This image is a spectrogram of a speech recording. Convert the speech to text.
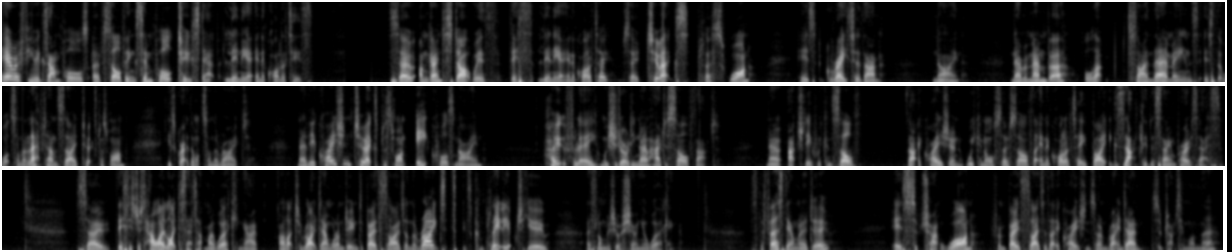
Here are a few examples of solving simple two-step linear inequalities. So I'm going to start with this linear inequality. So 2x plus 1 is greater than 9. Now remember, all that sign there means is that what's on the left hand side, 2x plus 1, is greater than what's on the right. Now the equation 2x plus 1 equals 9, hopefully we should already know how to solve that. Now actually if we can solve that equation, we can also solve that inequality by exactly the same process. So this is just how I like to set up my working out. I like to write down what I'm doing to both sides on the right. It's, it's completely up to you as long as you're showing your working. So the first thing I'm going to do is subtract 1 from both sides of that equation. So I'm writing down subtracting 1 there,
